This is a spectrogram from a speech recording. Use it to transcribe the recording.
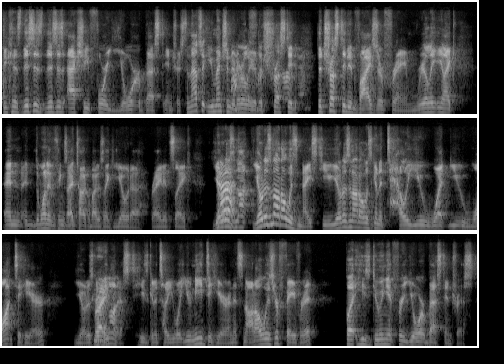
because this is this is actually for your best interest and that's what you mentioned it earlier the trusted the trusted advisor frame really like and, one of the things i talk about is like yoda right it's like yoda's yeah. not yoda's not always nice to you yoda's not always going to tell you what you want to hear yoda's going right. to be honest he's going to tell you what you need to hear and it's not always your favorite but he's doing it for your best interest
